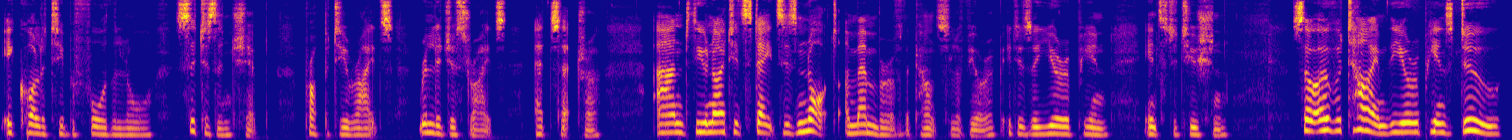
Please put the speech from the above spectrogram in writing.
equality before the law, citizenship, property rights, religious rights, etc. And the United States is not a member of the Council of Europe, it is a European institution. So over time, the Europeans do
